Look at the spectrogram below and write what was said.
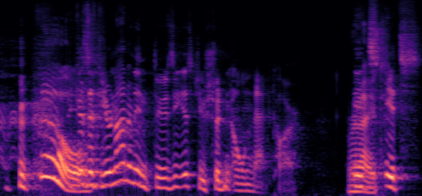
No. because if you're not an enthusiast, you shouldn't own that car. It's, Right. it's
